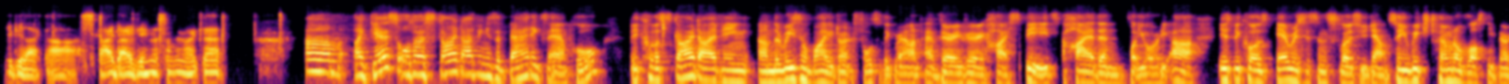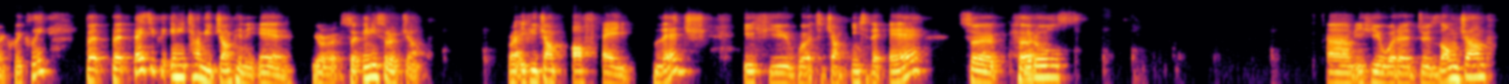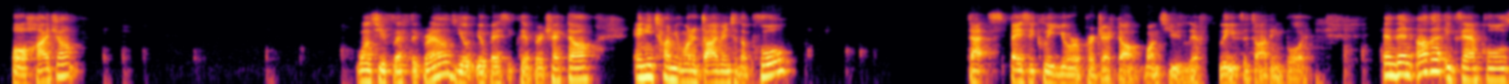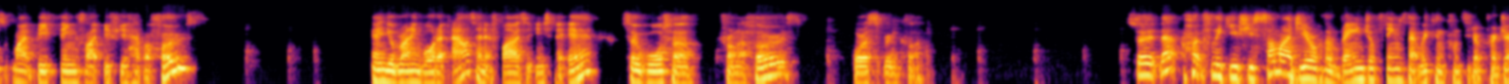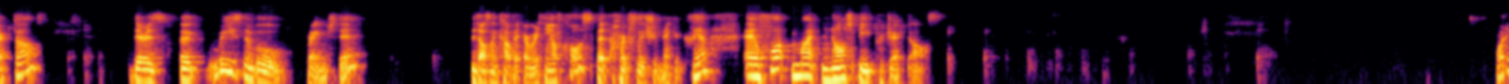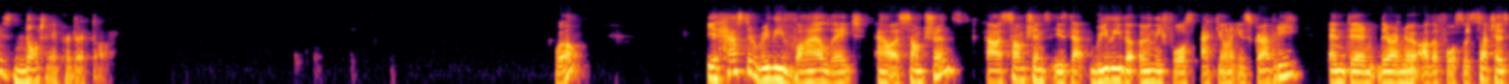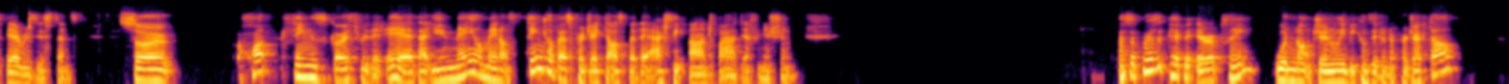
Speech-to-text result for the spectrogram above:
maybe like uh, skydiving or something like that. Um, I guess, although skydiving is a bad example, because skydiving, um, the reason why you don't fall to the ground at very, very high speeds, higher than what you already are, is because air resistance slows you down. So you reach terminal velocity very quickly. But, but basically, anytime you jump in the air, you're so any sort of jump, right? If you jump off a ledge, if you were to jump into the air, so hurdles, um, if you were to do long jump or high jump, once you've left the ground, you're, you're basically a projectile. Anytime you want to dive into the pool, that's basically you're a projectile once you left, leave the diving board. And then other examples might be things like if you have a hose and you're running water out and it fires it into the air. So water from a hose or a sprinkler. So that hopefully gives you some idea of the range of things that we can consider projectiles. There is a reasonable range there. It doesn't cover everything, of course, but hopefully should make it clear. And what might not be projectiles? What is not a projectile? Well, it has to really violate our assumptions. Our assumptions is that really the only force acting on it is gravity, and then there are no other forces such as air resistance. So what things go through the air that you may or may not think of as projectiles, but they actually aren't by our definition? I suppose a paper aeroplane would not generally be considered a projectile.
